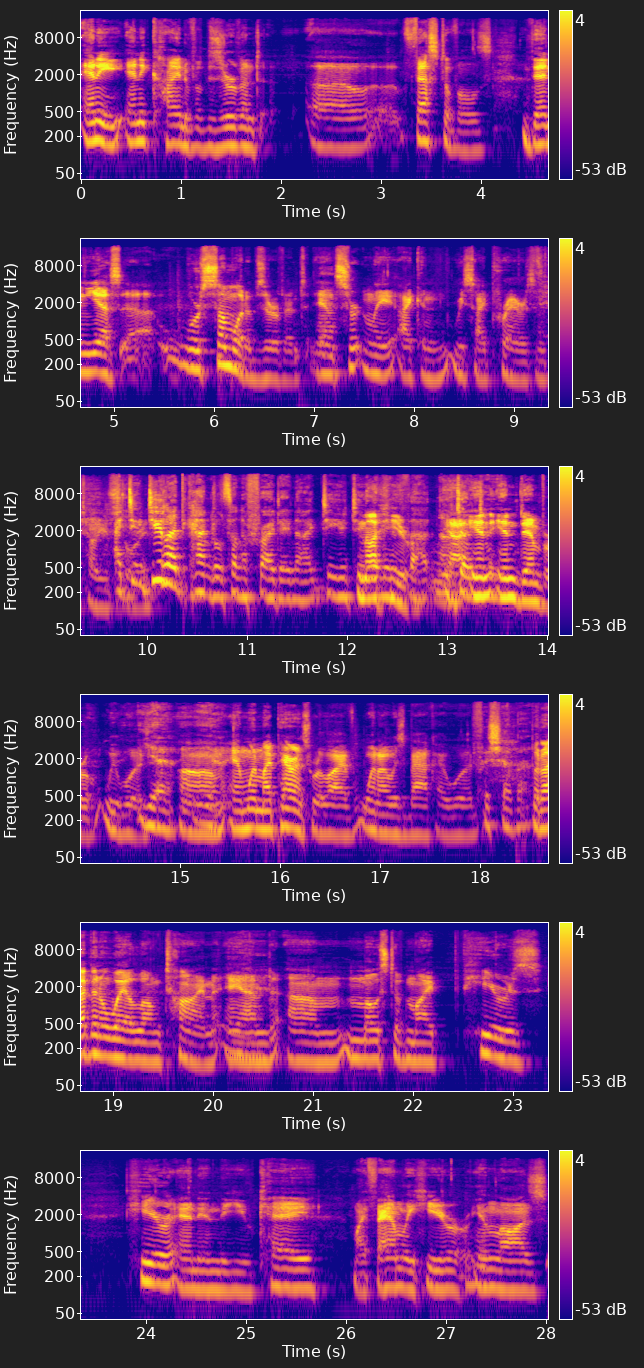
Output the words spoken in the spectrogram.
any any kind of observant uh, festivals, then yes, uh, we're somewhat observant, and certainly I can recite prayers and tell you I stories. do, do you light the candles on a Friday night? Do you do Not here. that? Yeah, in, in Denver, we would. Yeah, Um, yeah. And when my parents were alive, when I was back, I would. for Shabbat. But I've been away a long time, and um, most of my peers here and in the UK, my family here or Mm-hmm. in-laws,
